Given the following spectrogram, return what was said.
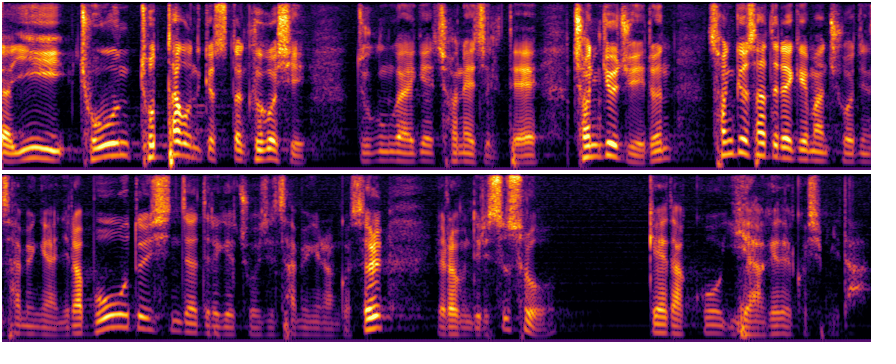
아, 좋은 좋다고 느꼈었던 그것이 누군가에게 전해질 때 전교주일은 선교사들에게만 주어진 사명이 아니라 모든 신자들에게 주어진 사명이라는 것을 여러분들이 스스로 깨닫고 이해하게 될 것입니다.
